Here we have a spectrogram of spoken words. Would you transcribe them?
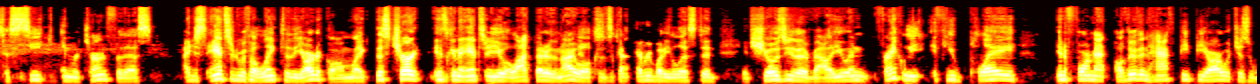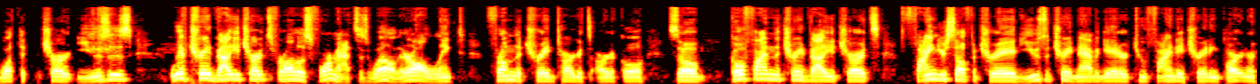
to seek in return for this? I just answered with a link to the article. I'm like, this chart is going to answer you a lot better than I will because it's got everybody listed. It shows you their value. And frankly, if you play in a format other than half PPR, which is what the chart uses, we have trade value charts for all those formats as well. They're all linked from the trade targets article. So go find the trade value charts, find yourself a trade, use the trade navigator to find a trading partner.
